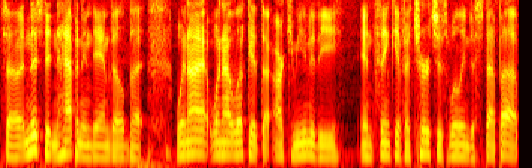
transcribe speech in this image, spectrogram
So, and this didn't happen in Danville, but when I when I look at the, our community and think if a church is willing to step up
